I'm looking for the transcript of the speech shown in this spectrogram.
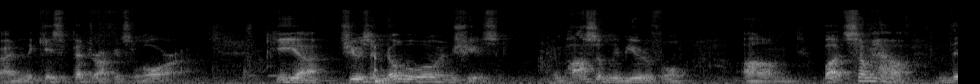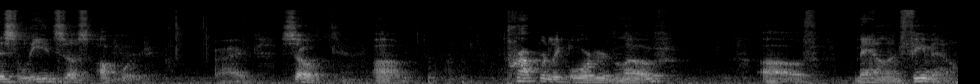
Right? In the case of Petrarch, it's Laura. He, uh, she was a noble woman. She's impossibly beautiful, um, but somehow this leads us upward. Right? So, um, properly ordered love of male and female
